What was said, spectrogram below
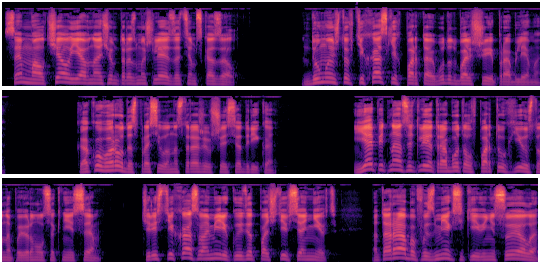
Сэм молчал, явно о чем-то размышляя, затем сказал. Думаю, что в техасских портах будут большие проблемы. «Какого рода?» — спросила насторожившаяся Дрика. «Я 15 лет работал в порту Хьюстона», — повернулся к ней Сэм. Через Техас в Америку идет почти вся нефть. От арабов из Мексики и Венесуэлы.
